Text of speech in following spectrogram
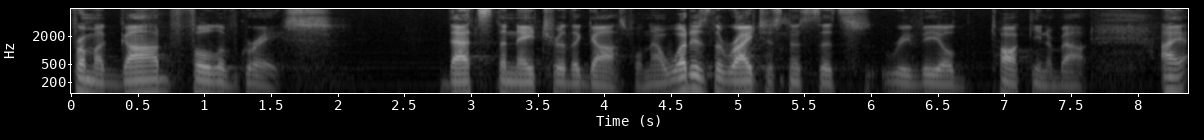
from a God full of grace. That's the nature of the gospel. Now, what is the righteousness that's revealed talking about? I,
